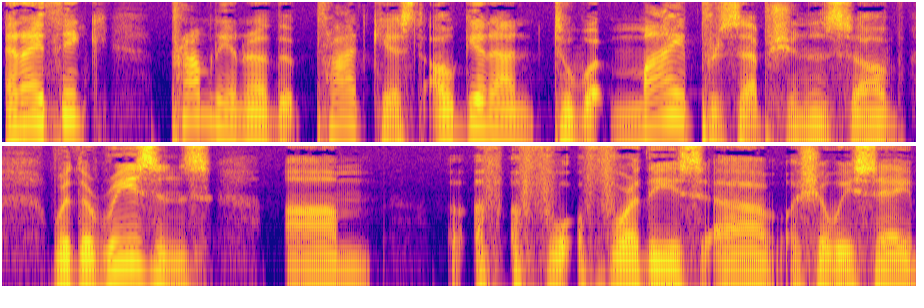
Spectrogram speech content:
And I think probably another podcast, I'll get on to what my perception is of were the reasons um, for, for these, uh, shall we say,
